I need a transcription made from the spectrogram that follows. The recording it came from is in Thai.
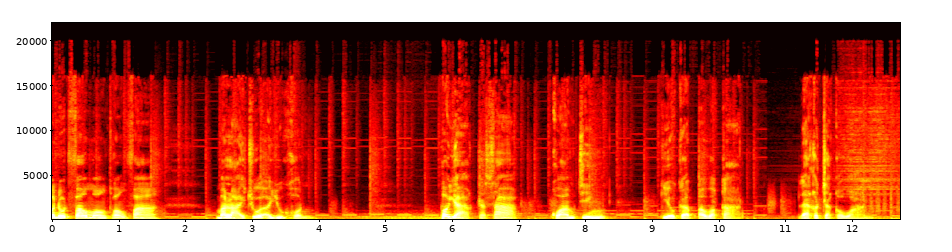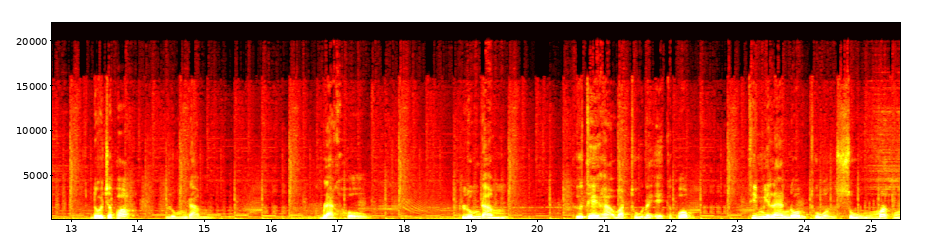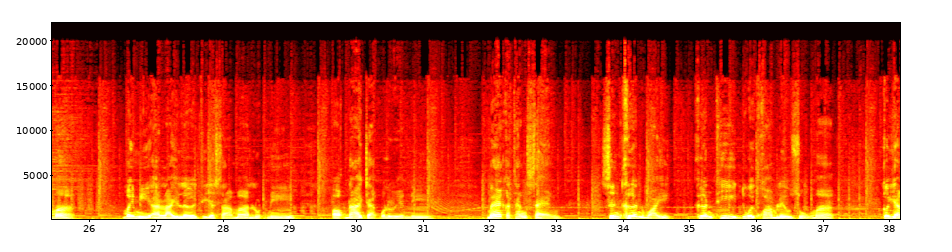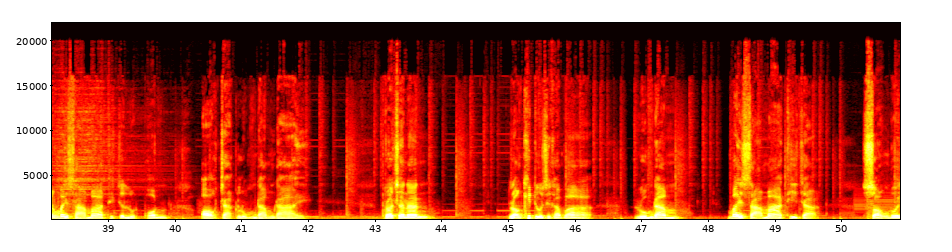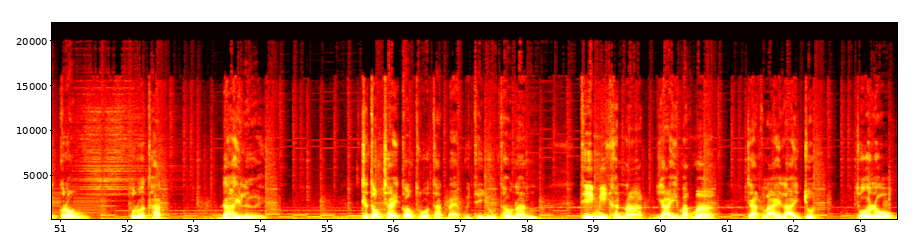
มนุษย์เฝ้ามองท้องฟ้า มาหลายชั่วอายุคน เพราะอยากจะทราบความจริงเกี่ยวกับอวกาศ และก็จักรวาล โดยเฉพาะหลุมดำ Black Hole หลุมดำ คือเทหะวัตถุในเอกภพ ที่มีแรงโน้มถ่วงสูงมาก ๆ ไม่มีอะไรเลยที่จะสามารถหลุดหนี ออกได้จากบริเวณนี้ แม้กระทั่งแสง ซึ่งเคลื่อนไหวเคลื่อนที่ด้วยความเร็วสูงมาก ก็ยังไม่สามารถที่จะหลุดพ้นออกจากหลุมดำได้ เพราะฉะนั้น ลองคิดดูสิครับว่า หลุมดำไม่สามารถที่จะส่องด้วยกล้องโทรทัศน์ได้เลย จะต้องใช้กล้องโทรทัศน์แบบวิทยุเท่านั้น ที่มีขนาดใหญ่มากๆ จากหลายๆ จุดทั่วโลก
